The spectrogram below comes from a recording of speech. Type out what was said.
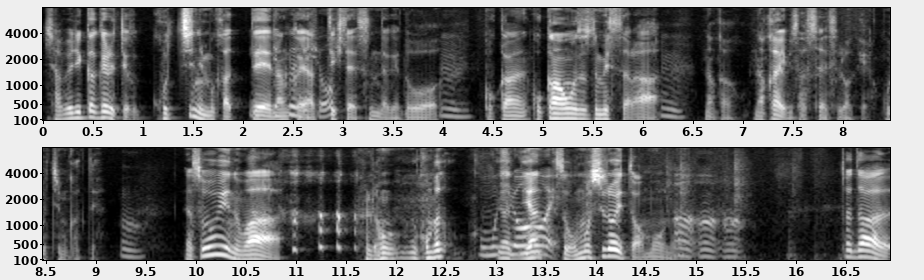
喋りかけるっていうかこっちに向かってなんかや言ってきたりするんだけどうん。股間股間をずっと見てたらうん。なんか中指させたりするわけよ。こっち向かって。うん。らそういうのはろこま面白い。そう面白いとは思うのよ。うんうんうん。ただ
